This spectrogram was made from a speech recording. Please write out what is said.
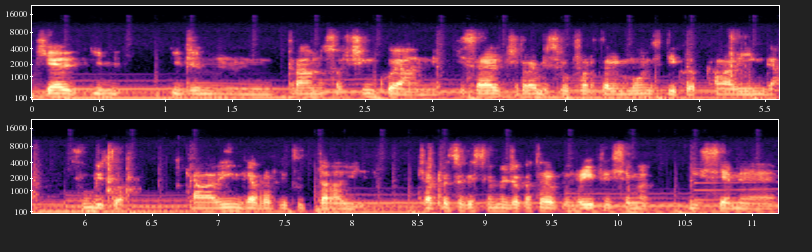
chi è il, il, tra non so 5 anni, chi sarà il centrale più forte del mondo, ti dico Camavinga, subito. Camavinga proprio tutta la vita. Cioè penso che sia il mio giocatore preferito insieme, insieme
